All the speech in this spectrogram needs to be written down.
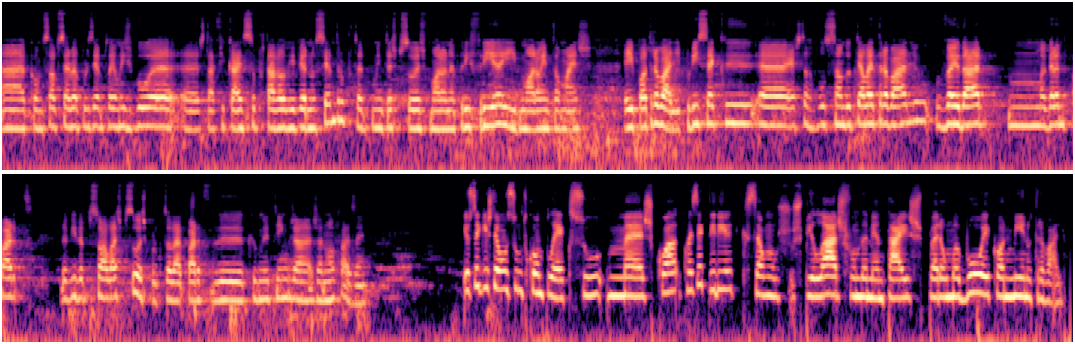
Ah, como se observa, por exemplo, em Lisboa, ah, está a ficar insuportável viver no centro, portanto, muitas pessoas moram na periferia e demoram então mais a ir para o trabalho. E por isso é que ah, esta revolução do teletrabalho veio dar uma grande parte da vida pessoal às pessoas, porque toda a parte de commuting já, já não a fazem. Eu sei que isto é um assunto complexo, mas quais é que diria que são os, os pilares fundamentais para uma boa economia no trabalho?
